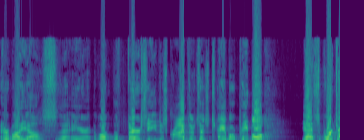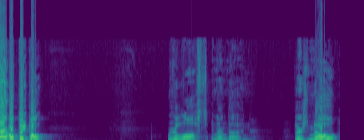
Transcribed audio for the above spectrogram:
everybody else, the air. Well, the Pharisees, the scribes are such terrible people. Yes, we're terrible people. We're lost and undone. There's no,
